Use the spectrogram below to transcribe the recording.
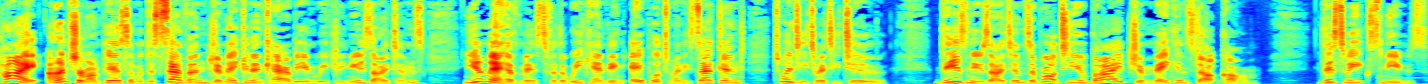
Hi, I'm Sharon Pearson with the seven Jamaican and Caribbean weekly news items you may have missed for the week ending April 22nd, 2022. These news items are brought to you by Jamaicans.com. This week's news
